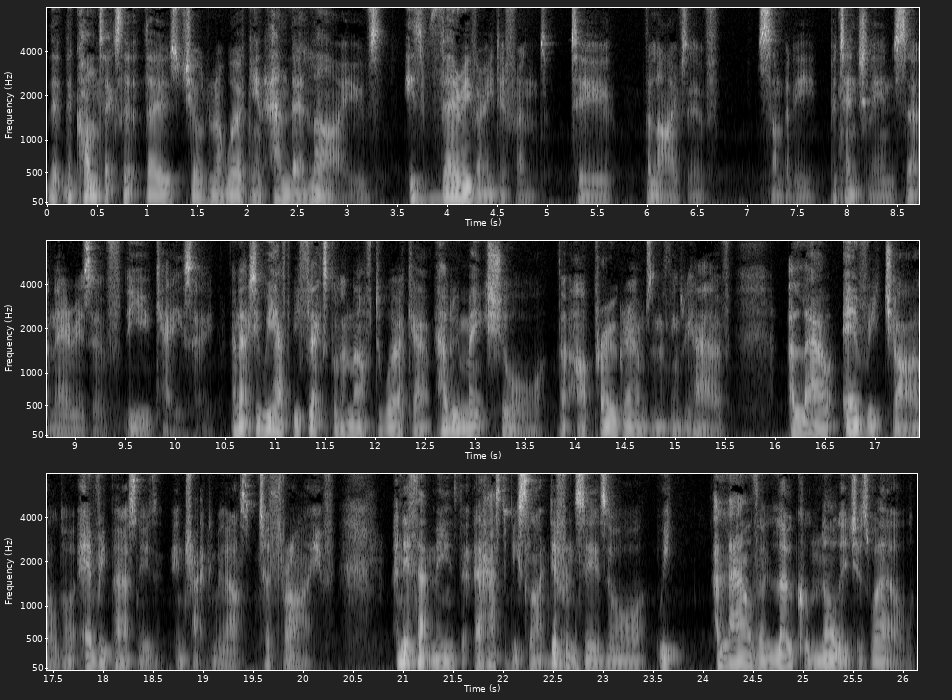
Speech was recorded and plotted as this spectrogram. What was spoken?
that the context that those children are working in and their lives is very, very different to the lives of somebody potentially in certain areas of the UK, say. And actually, we have to be flexible enough to work out how do we make sure that our programs and the things we have allow every child or every person who's interacting with us to thrive. And if that means that there has to be slight differences or we allow the local knowledge as well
